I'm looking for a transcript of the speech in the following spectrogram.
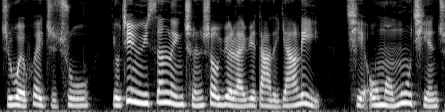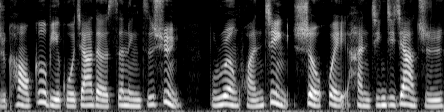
执委会指出，有鉴于森林承受越来越大的压力，且欧盟目前只靠个别国家的森林资讯，不论环境、社会和经济价值、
